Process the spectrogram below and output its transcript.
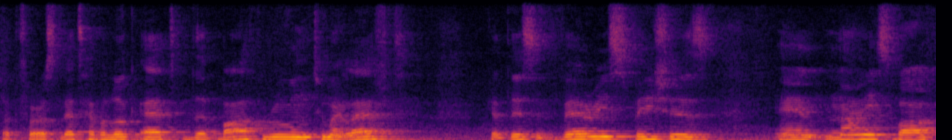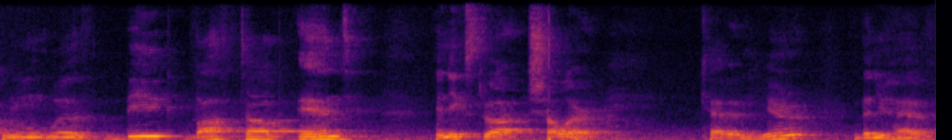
But first, let's have a look at the bathroom to my left. Got this very spacious and nice bathroom with big bathtub and an extra shower cabin here. Then you have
